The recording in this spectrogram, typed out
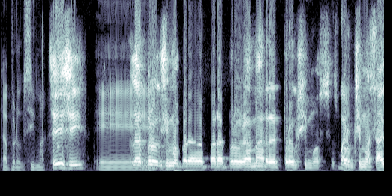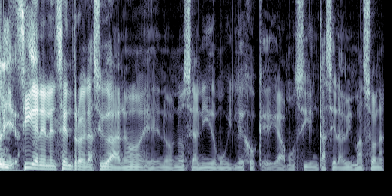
la próxima. Sí, sí. Eh, la próxima para, para programar próximos, próximas salidas. Siguen en el centro de la ciudad, ¿no? Eh, ¿no? No se han ido muy lejos, que digamos, siguen casi en la misma zona.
